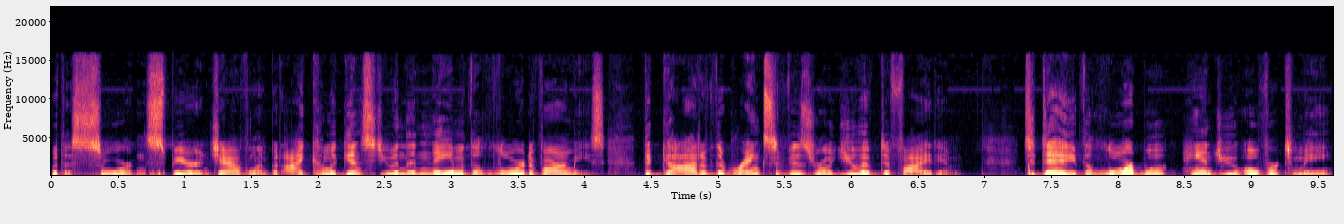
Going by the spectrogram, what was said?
with a sword and spear and javelin, but I come against you in the name of the Lord of armies, the God of the ranks of Israel. You have defied him. Today, the Lord will hand you over to me.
